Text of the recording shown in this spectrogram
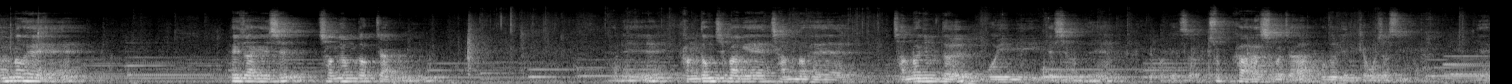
장로회의 회장이신 정영덕 장로님, 네, 강동지방의 장로회 장로님들 모임이 계시는데 거기에서 축하하시고자 오늘 이렇게 오셨습니다. 예.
